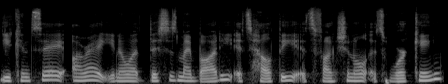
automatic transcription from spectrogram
You can say, all right, you know what? This is my body. It's healthy, it's functional, it's working,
